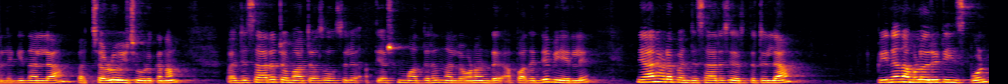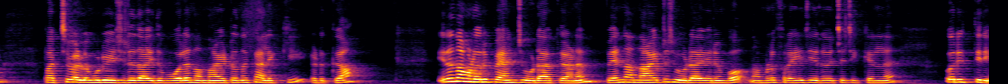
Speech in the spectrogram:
അല്ലെങ്കിൽ നല്ല പച്ചവെള്ളം ഒഴിച്ചു കൊടുക്കണം. പഞ്ചസാര ടൊമാറ്റോ സോസിൽ അത്യാവശ്യം മധുരം നല്ലോണം ഉണ്ട്. അപ്പോൾ അതിന്റെ പേരിൽ ഞാനിവിടെ പഞ്ചസാര ചേർത്തിട്ടില്ല. പിന്നെ നമ്മൾ ഒരു ടീസ്പൂൺ പച്ചവെള്ളം കൂടി ഒഴിച്ചിട്ട് ഇതാ ഇതുപോലെ നന്നായിട്ടൊന്ന് കലക്കി എടുക്കുക ഇനി നമ്മളൊരു പാൻ ചൂടാക്കുകയാണ് പാൻ നന്നായിട്ട് ചൂടായി വരുമ്പോൾ നമ്മൾ ഫ്രൈ ചെയ്ത് വെച്ച ചിക്കനിൽ ഒരിത്തിരി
